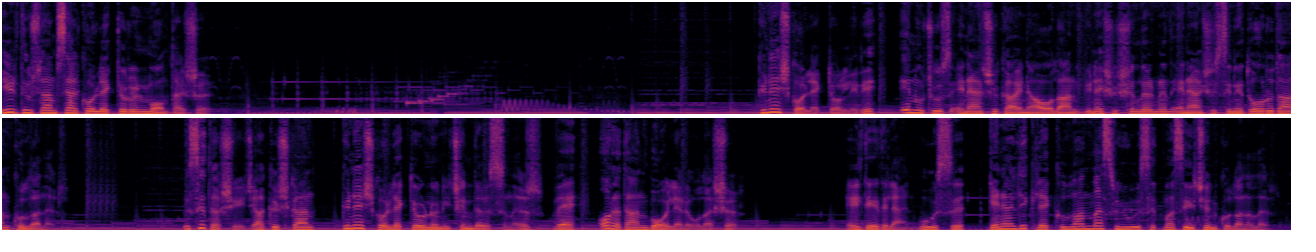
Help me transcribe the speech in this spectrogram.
Bir düzlemsel kolektörün montajı. Güneş kolektörleri en ucuz enerji kaynağı olan güneş ışınlarının enerjisini doğrudan kullanır. Isı taşıyıcı akışkan güneş kolektörünün içinde ısınır ve oradan boylara ulaşır. Elde edilen bu ısı genellikle kullanma suyu ısıtması için kullanılır.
